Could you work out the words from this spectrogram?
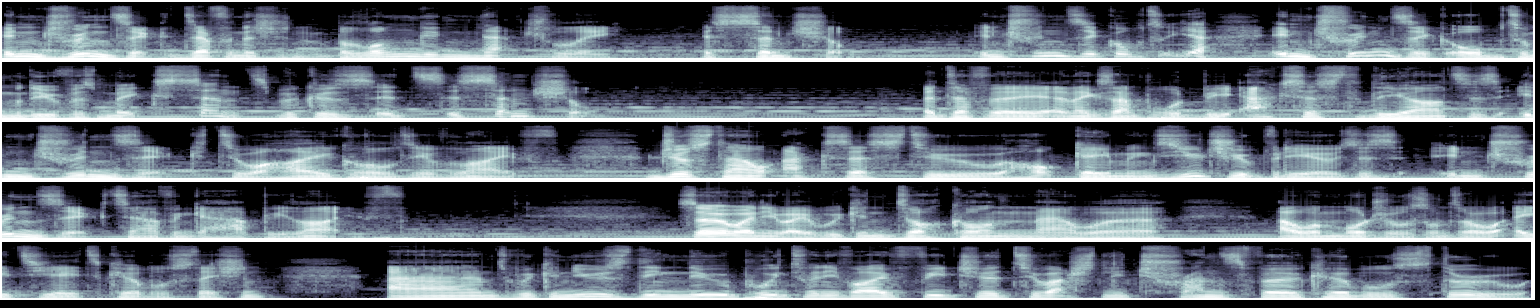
Intrinsic definition, belonging naturally, essential. Intrinsic orbital, yeah, intrinsic orbital maneuvers make sense because it's essential. An example would be access to the arts is intrinsic to a high quality of life, just how access to HOCgaming's YouTube videos is intrinsic to having a happy life. So anyway, we can dock on our our modules onto our 88 Kerbal station, and we can use the new 0.25 feature to actually transfer Kerbals through,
